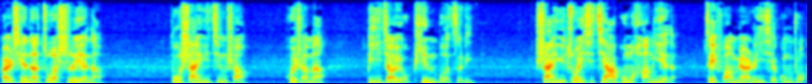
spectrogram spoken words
而且呢做事业呢。不善于经商，会什么呀？比较有拼搏之力，善于做一些加工行业的这方面的一些工作。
